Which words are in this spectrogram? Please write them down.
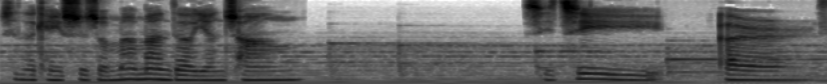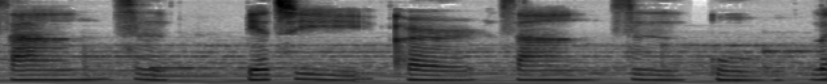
现在可以试着慢慢的延长。吸气，二、三、四，憋气，二、三、四、五、六、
